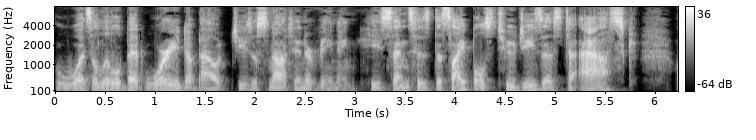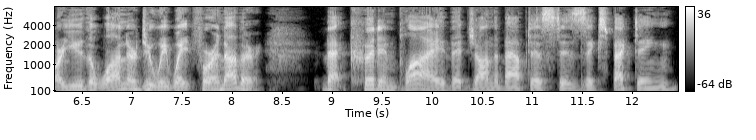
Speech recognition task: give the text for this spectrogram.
was a little bit worried about Jesus not intervening. He sends his disciples to Jesus to ask, Are you the one or do we wait for another? That could imply that John the Baptist is expecting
